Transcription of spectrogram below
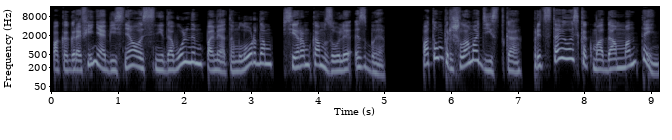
пока графиня объяснялась с недовольным помятым лордом в сером камзоле СБ. Потом пришла модистка, представилась как мадам Монтень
